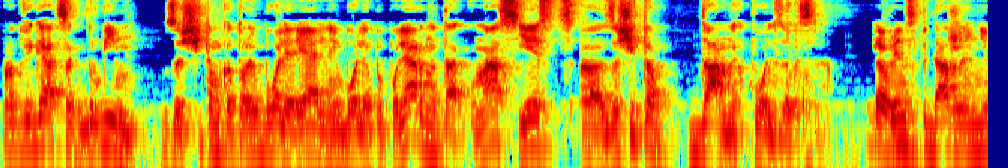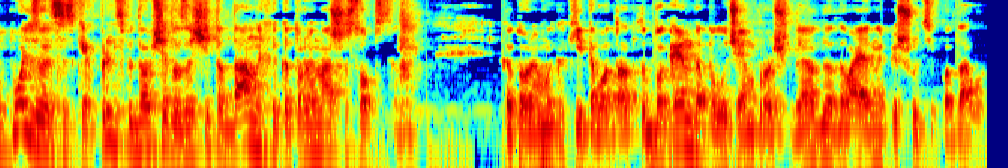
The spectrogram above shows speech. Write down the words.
продвигаться к другим защитам, которые более реальные и более популярны. Так, у нас есть э, защита данных пользователя. Да. В принципе, даже не пользовательских, в принципе, да, вообще-то защита данных, и которые наши собственные которые мы какие-то вот от бэкэнда получаем прочее. Да, да, давай я напишу, типа, да, вот.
